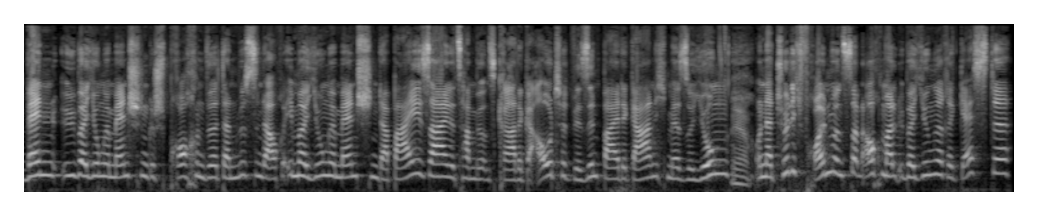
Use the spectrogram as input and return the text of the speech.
wenn über junge Menschen gesprochen wird, dann müssen da auch immer junge Menschen dabei sein. Jetzt haben wir uns gerade geoutet, wir sind beide gar nicht mehr so jung. Ja. Und natürlich freuen wir uns dann auch mal über jüngere Gäste.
